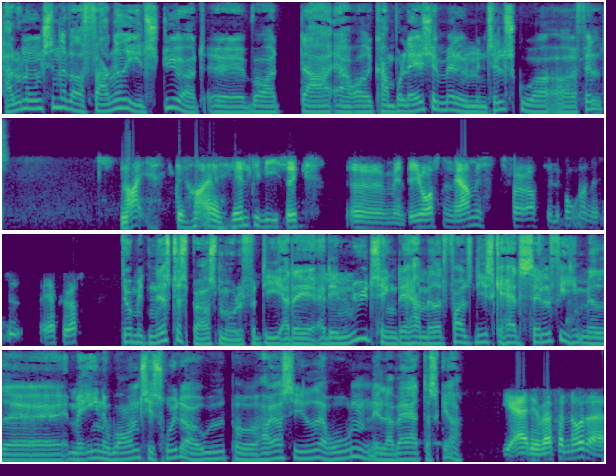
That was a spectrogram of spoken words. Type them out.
Har du nogensinde været fanget i et styrt, øh, hvor der er røget kambolage mellem en tilskuer og felt? Nej, det har jeg heldigvis ikke. Øh, men det er jo også nærmest før telefonernes tid, da jeg kørte. Det var mit næste spørgsmål, fordi er det, er det en ny ting, det her med, at folk lige skal have et selfie med, øh, med en af Warranties ryttere ude på højre side af ruten, eller hvad er det, der sker? Ja, det er i hvert fald noget, der,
